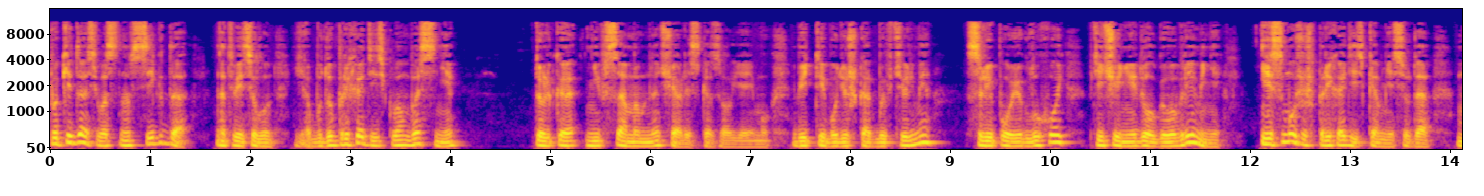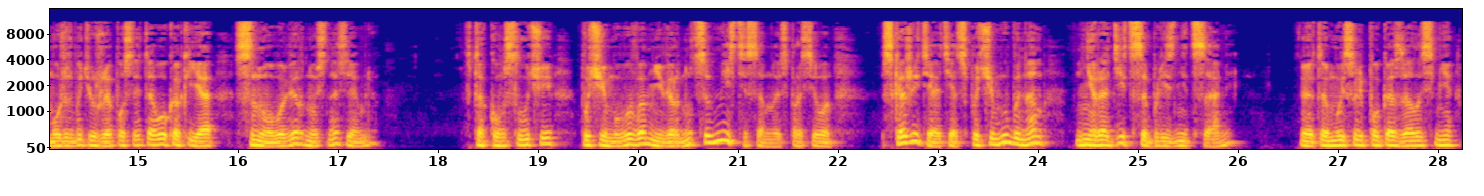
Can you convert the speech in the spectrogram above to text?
покидать вас навсегда», – ответил он. «Я буду приходить к вам во сне». «Только не в самом начале», – сказал я ему, – «ведь ты будешь как бы в тюрьме, слепой и глухой, в течение долгого времени, и сможешь приходить ко мне сюда, может быть, уже после того, как я снова вернусь на землю. В таком случае, почему бы вам не вернуться вместе со мной, спросил он. Скажите, отец, почему бы нам не родиться близнецами? Эта мысль показалась мне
